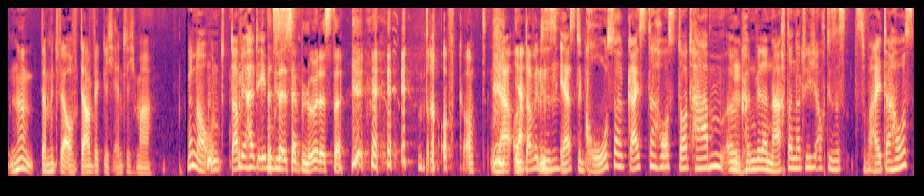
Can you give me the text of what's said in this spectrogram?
ne, damit wir auch da wirklich endlich mal Genau, und da wir halt eben. das ist der Blödeste. draufkommt. Ja, und ja. da wir mhm. dieses erste große Geisterhaus dort haben, äh, mhm. können wir danach dann natürlich auch dieses zweite Haus,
